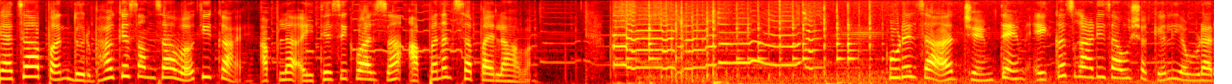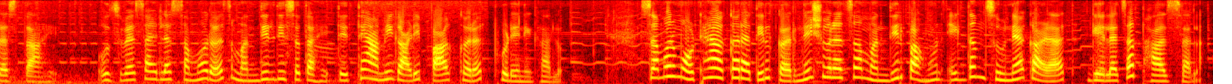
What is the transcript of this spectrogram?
याचं आपण दुर्भाग्य समजावं की काय? आपला ऐतिहासिक वारसा आपणच जपायला हवा. पुढे जात जेमतेम एकच गाडी जाऊ शकेल एवढा रस्ता आहे. उजव्या साईडला समोरच मंदिर दिसत आहे. तेथे आम्ही गाडी पार्क करत पुढे निघालो. समोर मोठ्या आकारातील कर्णेश्वराचं मंदिर पाहून एकदम जुन्या काळात गेल्याचा भास झाला.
